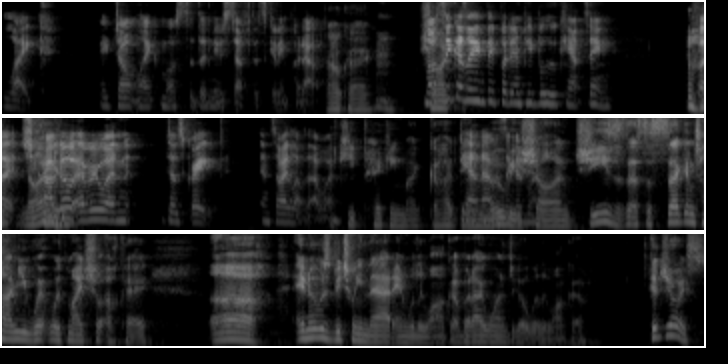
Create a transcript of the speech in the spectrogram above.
like. I don't like most of the new stuff that's getting put out. Okay, Hmm. Mostly because I think they put in people who can't sing. But No, Chicago, everyone does great. And so I love that one. You keep picking my goddamn Yeah, that was a movie, good one. Sean. Jesus, that's the second time you went with my choice. Okay, ugh, and it was between that and Willy Wonka, but I wanted to go Willy Wonka. Good choice.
